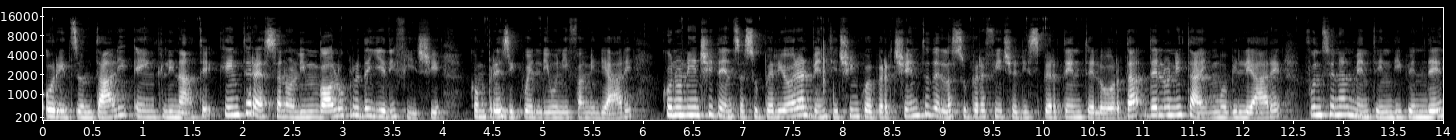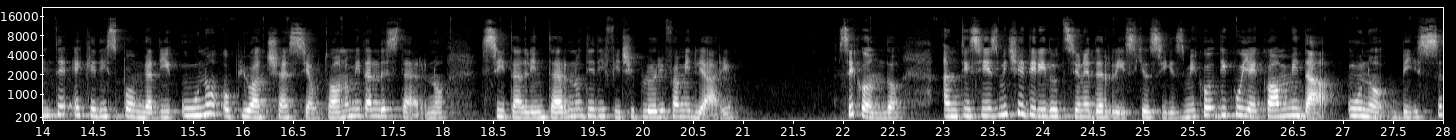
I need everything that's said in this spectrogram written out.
orizzontali e inclinate che interessano l'involucro degli edifici, compresi quelli unifamiliari, con un'incidenza superiore al 25% della superficie disperdente lorda dell'unità immobiliare funzionalmente indipendente e che disponga di uno o più accessi autonomi dall'esterno, sita all'interno di edifici plurifamiliari. Secondo, antisismici e di riduzione del rischio sismico di cui ai commi da 1 bis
